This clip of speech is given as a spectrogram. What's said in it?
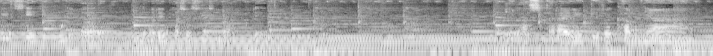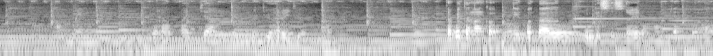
clear sih, mungkin kalau dengerin kasusnya sudah clear. Jelas secara ini direkamnya amin berapa jam menuju hari Jumat. Tapi tenang kok, ini bakal rilis sesuai dengan jadwal.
